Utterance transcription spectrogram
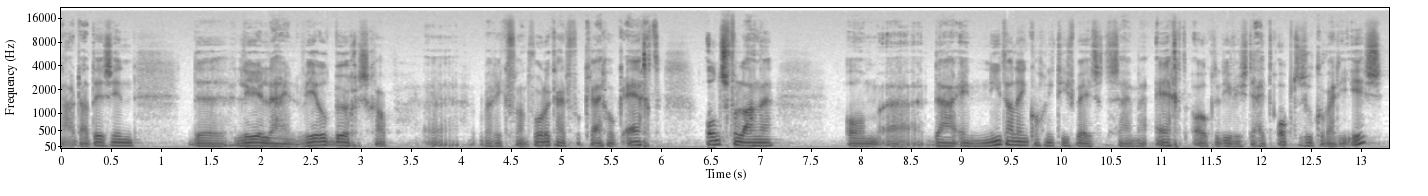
Nou, dat is in de leerlijn wereldburgerschap, uh, waar ik verantwoordelijkheid voor krijg, ook echt ons verlangen om uh, daarin niet alleen cognitief bezig te zijn, maar echt ook de diversiteit op te zoeken waar die is.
